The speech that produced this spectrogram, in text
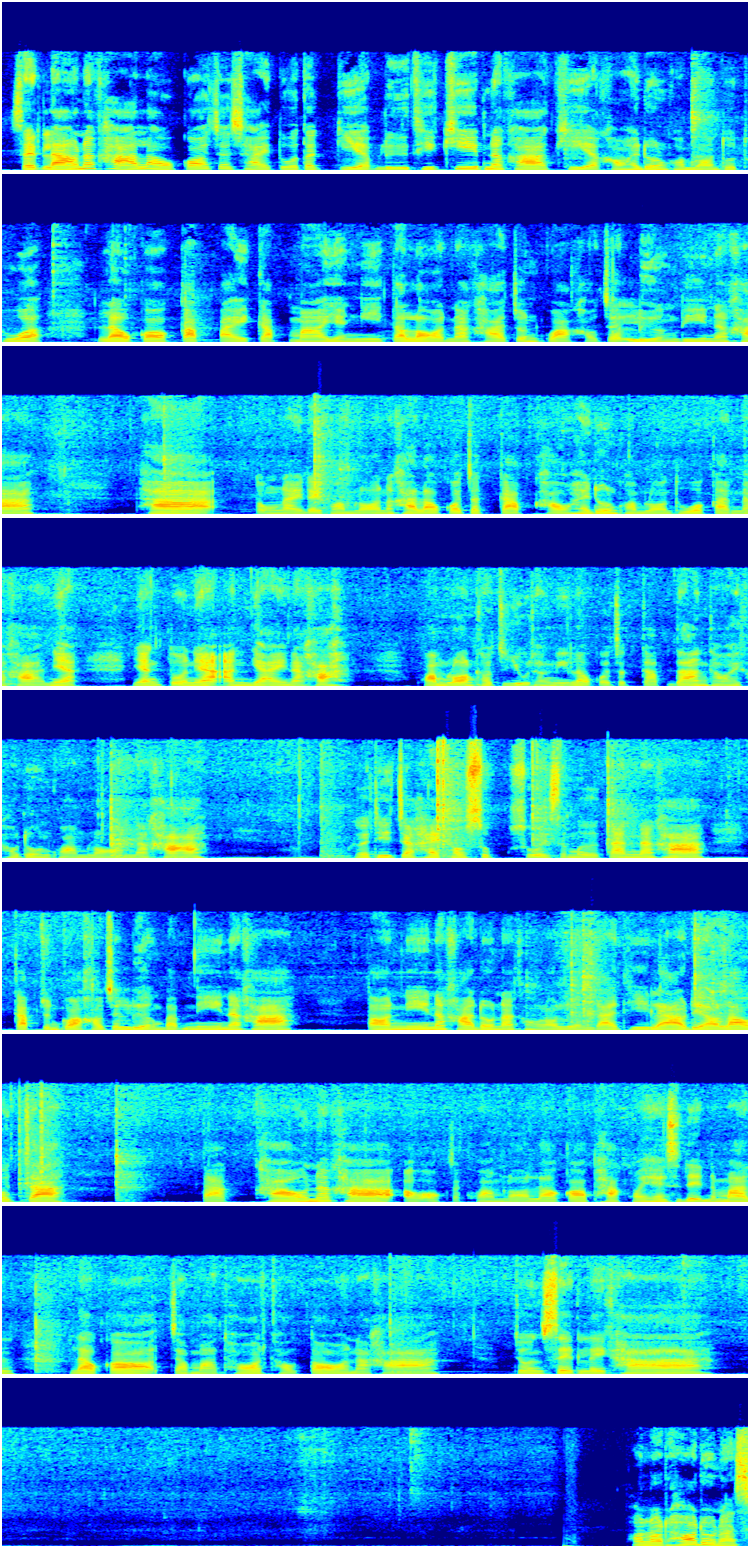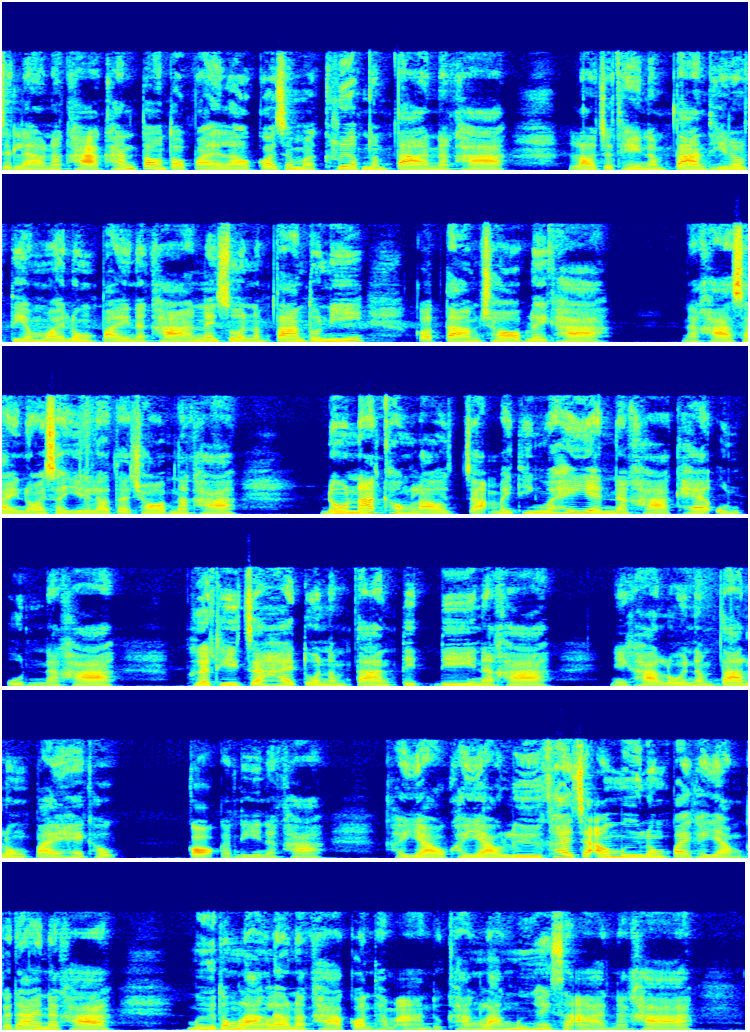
เสร็จแล้วนะคะเราก็จะใช้ตัวตะเกียบหรือที่คีบนะคะ เขี่ยเขาให้โดนความร้อนทั่วๆ แล้วก็กลับไปกลับมาอย่างนี้ตลอดนะคะ จนกว่าเขาจะเหลืองดีนะคะ ถ้าตรงไหนได้ความร้อนนะคะ เราก็จะกลับเขาให้โดนความร้อนทั่วกันนะคะ เนี่ยอย่างตัวเนี้ยอันใหญ่นะคะ ความร้อนเขาจะอยู่ทางนี้เราก็จะกลับด้านเขาให้เขาโดนความร้อนนะคะ พื่อที่จะให้เขาสุกสวยเสมอกันนะคะกลับจนกว่าเขาจะเหลืองแบบนี้นะคะ ตอนนี้นะคะโดนัทของเราเหลืองได้ที่แล้ว เดี๋ยวเราจะตักเขานะคะ เอาออกจากความร้อนแล้วก็พักไว้ให้เสด็จน้ำมัน แล้วก็จะมาทอดเขาต่อนะคะ จนเสร็จเลยค่ะ พอเราทอดโดนัทเสร็จแล้วนะคะ ขั้นตอนต่อไปเราก็จะมาเคลือบน้ำตาลนะคะ เราจะเทน้ำตาลที่เราเตรียมไว้ลงไปนะคะ ในส่วนน้ำตาลตัวนี้ก็ตามชอบเลยค่ะนะคะ ใส่น้อยใส่เยอะแล้วแต่ชอบนะคะ โดนัทของเราจะไม่ทิ้งไว้ให้เย็นนะคะ แค่อุ่นๆนะคะ เพื่อที่จะให้ตัวน้ำตาลติดดีนะคะ นี่ค่ะโรยน้ำตาลลงไปให้เขาเกาะกันดีนะคะเขย่าเขย่าหรือใครจะเอามือลงไปขยำก็ได้นะคะ มือต้องล้างแล้วนะคะ ก่อนทำอาหารทุกครั้งล้างมือให้สะอาดนะคะ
